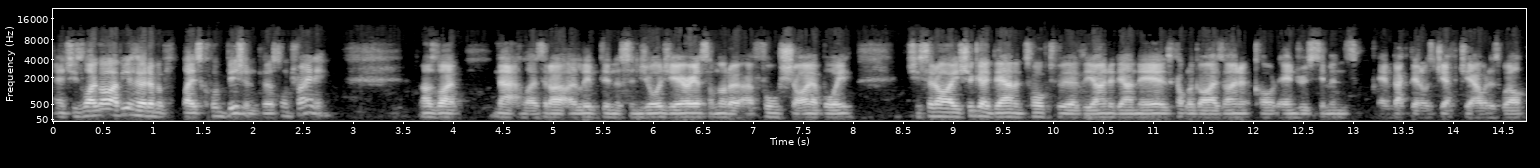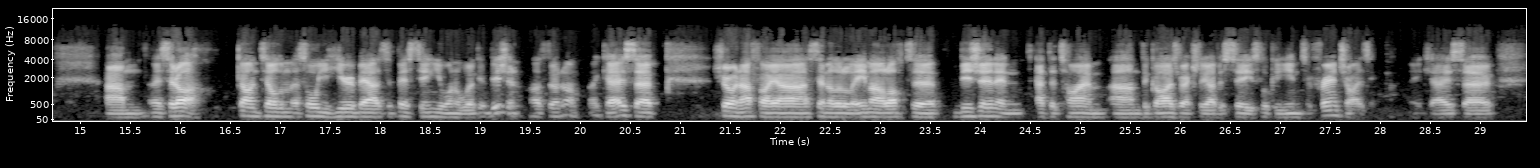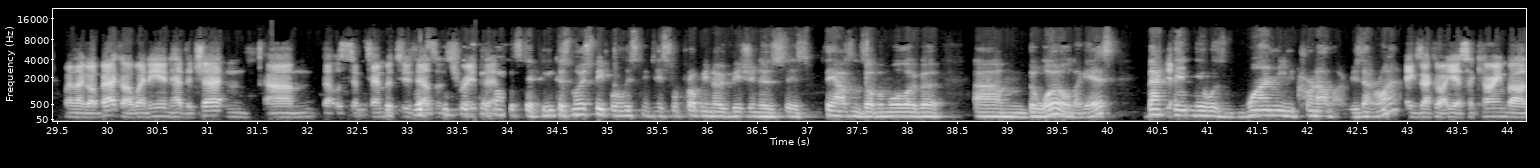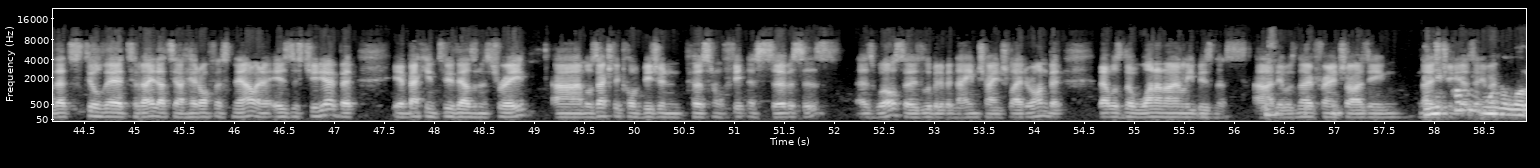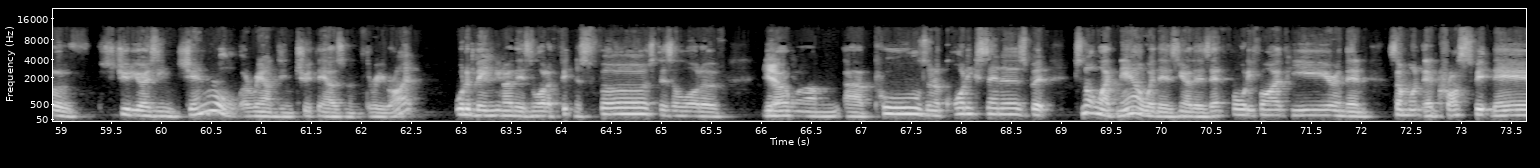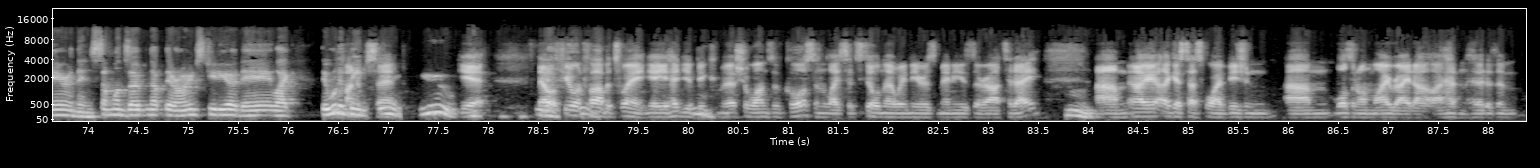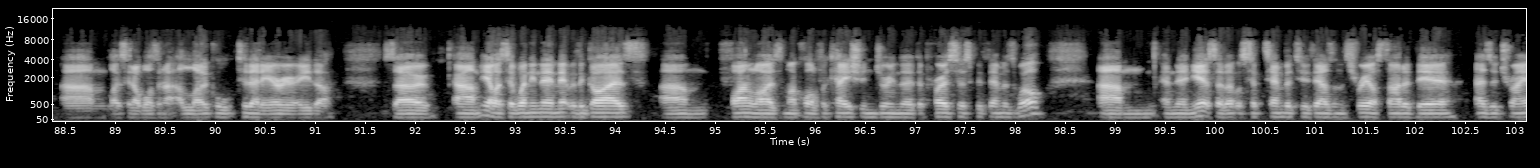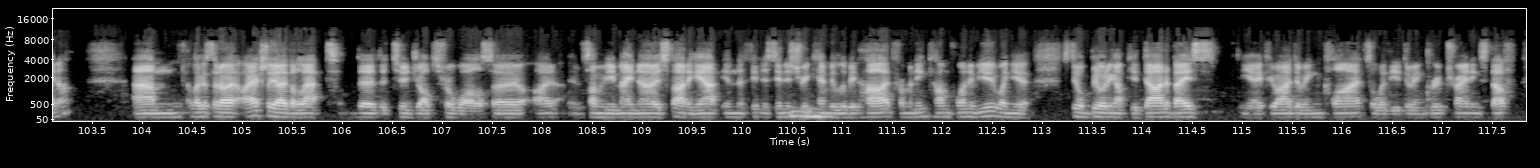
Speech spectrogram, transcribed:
And she's like, Oh, have you heard of a place called Vision Personal Training? And I was like, Nah. Like I said, I, I lived in the St. George area, so I'm not a, a, full Shire boy. She said, Oh, you should go down and talk to the owner down there. There's a couple of guys own it called Andrew Simmons. And back then it was Jeff Jowett as well. Um, and they said, Oh, go and tell them that's all you hear about. It's the best thing. You want to work at Vision. I thought, Oh, okay. So sure enough, I uh, sent a little email off to Vision. And at the time, um, the guys were actually overseas looking into franchising. Okay. So when they got back, I went in, had the chat, and um, that was September 2003. Let's, let's back a step here, because most people listening to this will probably know Vision as there's thousands of them all over um, the world, I guess. Back then, there was one in Cronulla. Is that right? Exactly right. Yeah. So Caringbah, that's still there today. That's our head office now, and it is the studio. But yeah, back in 2003, um, it was actually called Vision Personal Fitness Services as well. So there's a little bit of a name change later on, but that was the one and only business. Uh, there was no franchising, no and studios. There a lot of studios in general around in 2003, right? Would have been, you know, there's a lot of fitness first. There's a lot of, you yeah. know, um, uh, pools and aquatic centers, but it's not like now where there's, you know, there's F45 here and then someone a CrossFit there and then someone's opened up their own studio there. Like there would have 100%. been few. Yeah. They were few and far between. Yeah, you had your big commercial ones, of course, and like I said, still nowhere near as many as there are today. Hmm. Um, and I, I, guess that's why Vision um, wasn't on my radar. I hadn't heard of them. Um, like I said, I wasn't a, a, local to that area either. So um, yeah, like I said, went in there, met with the guys, um, finalised my qualification during the, the process with them as well. Um, and then yeah, so that was September 2003. I started there as a trainer. Um, like I said, I, I, actually overlapped the, the two jobs for a while. So I, some of you may know, starting out in the fitness industry can be a little bit hard from an income point of view when you're still building up your database. You know, if you are doing clients or whether you're doing group training stuff,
